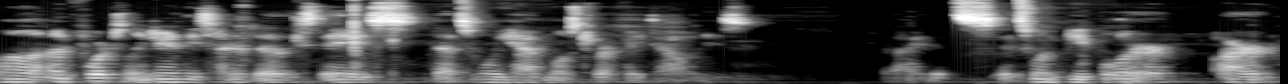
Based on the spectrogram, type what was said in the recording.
Well, unfortunately, during these hundred deadliest days, that's when we have most of our fatalities. Right? It's it's when people are are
